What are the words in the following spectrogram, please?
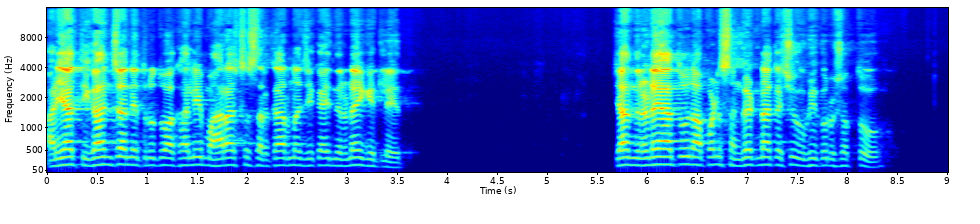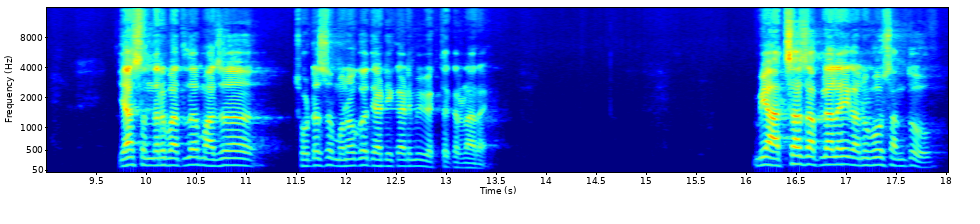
आणि या तिघांच्या नेतृत्वाखाली महाराष्ट्र सरकारनं जे काही निर्णय घेतलेत ज्या निर्णयातून आपण संघटना कशी उभी करू शकतो या संदर्भातलं माझं छोटस मनोगत या ठिकाणी मी व्यक्त करणार आहे. मी आजचाच आपल्याला एक अनुभव सांगतो.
